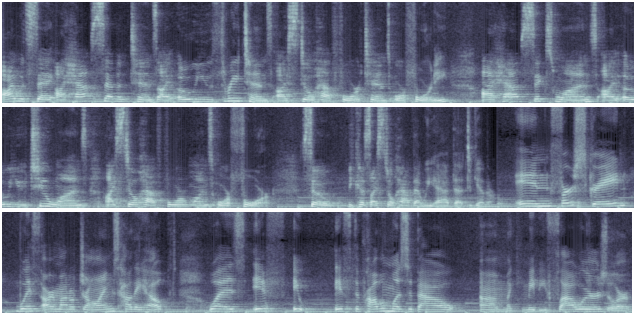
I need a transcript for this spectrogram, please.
I would say I have seven tens, I owe you three tens, I still have four tens or 40. I have six ones, I owe you two ones, I still have four ones or four. So because I still have that, we add that together. In first grade, with our model drawings, how they helped was if it if the problem was about um, like maybe flowers or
